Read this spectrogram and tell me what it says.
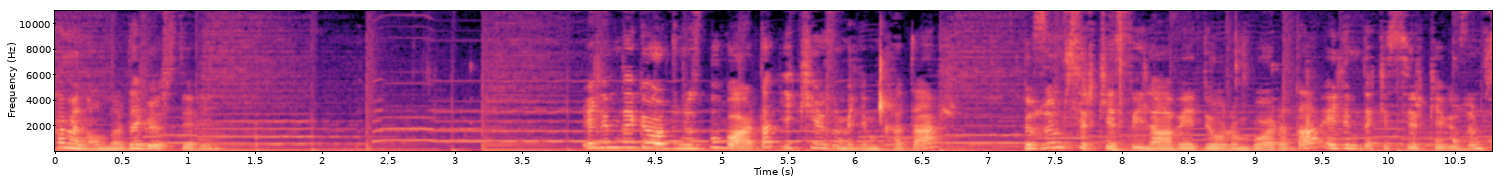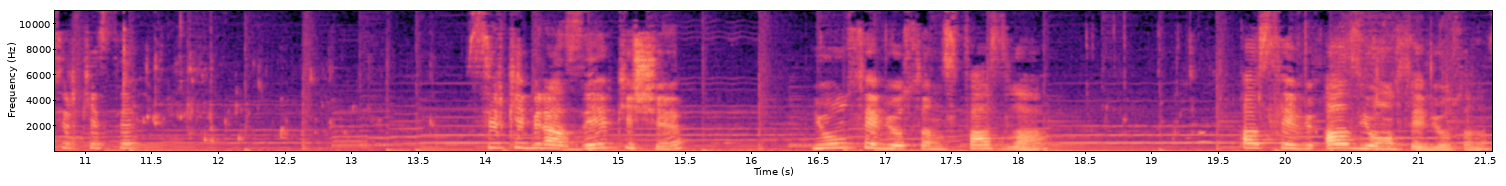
Hemen onları da göstereyim. Elimde gördüğünüz bu bardak 200 milim kadar. Üzüm sirkesi ilave ediyorum bu arada. Elimdeki sirke üzüm sirkesi. Sirke biraz zevk işi. Yoğun seviyorsanız fazla, az sevi az yoğun seviyorsanız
